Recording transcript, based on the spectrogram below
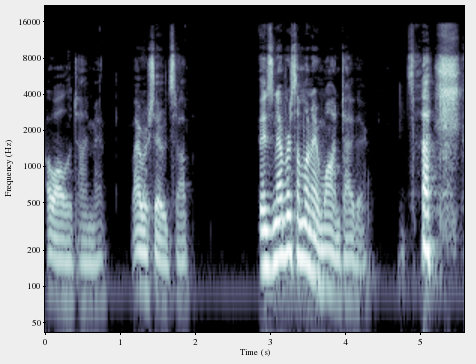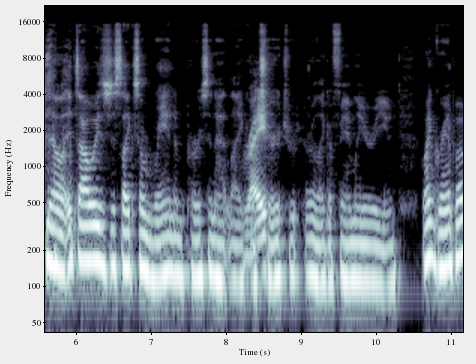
Oh, all the time, man. I wish they would stop. It's never someone I want either. No, it's always just like some random person at like Right? a church or, or like a family reunion. My grandpa.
